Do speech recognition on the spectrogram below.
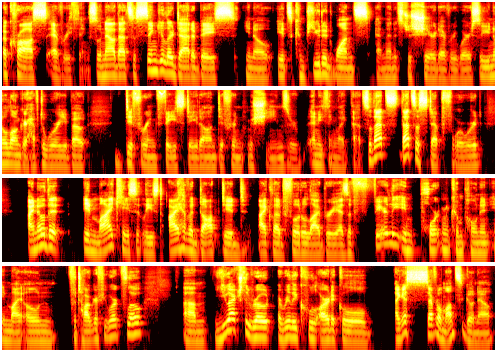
across everything. So now that's a singular database. You know, it's computed once and then it's just shared everywhere. So you no longer have to worry about differing face data on different machines or anything like that. So that's that's a step forward. I know that in my case at least, I have adopted iCloud Photo Library as a fairly important component in my own photography workflow. Um, you actually wrote a really cool article, I guess several months ago now.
